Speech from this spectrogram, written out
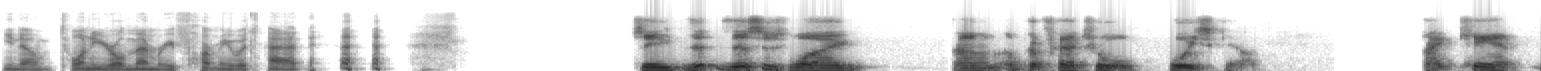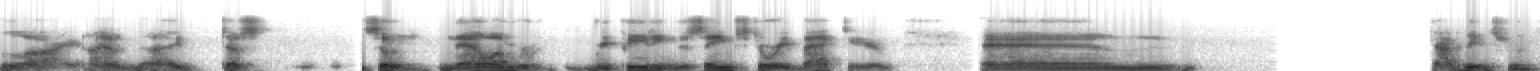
you know twenty year old memory for me with that. See, th- this is why I'm a perpetual Boy Scout. I can't lie. I I just so now I'm re- repeating the same story back to you, and got to be the truth.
